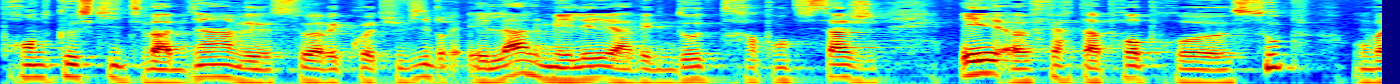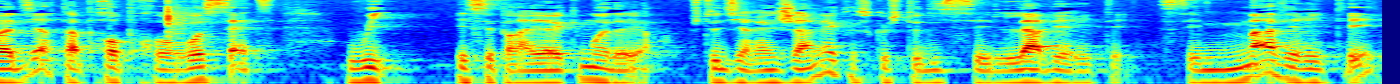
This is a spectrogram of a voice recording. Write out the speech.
Prendre que ce qui te va bien, avec ce avec quoi tu vibres, et là le mêler avec d'autres apprentissages et euh, faire ta propre euh, soupe, on va dire, ta propre recette? Oui. Et c'est pareil avec moi d'ailleurs. Je te dirai jamais que ce que je te dis c'est la vérité. C'est ma vérité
